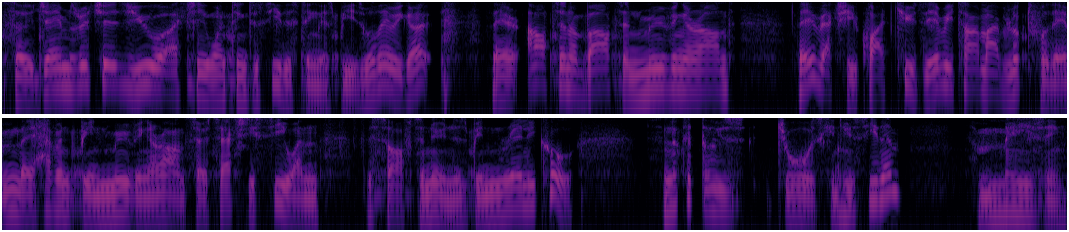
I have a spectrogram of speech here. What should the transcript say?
So James Richards, you are actually wanting to see the stingless bees. Well, there we go. They're out and about and moving around. They're actually quite cute. Every time I've looked for them, they haven't been moving around. So to actually see one this afternoon has been really cool. And look at those jaws. Can you see them? Amazing.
